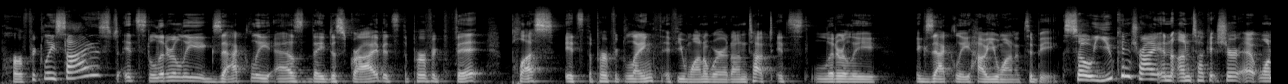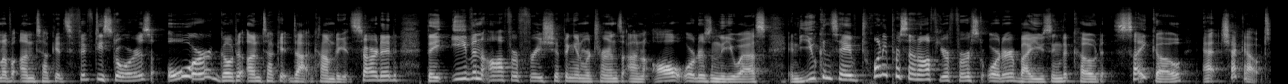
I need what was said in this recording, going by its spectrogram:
perfectly sized. It's literally exactly as they describe. It's the perfect fit, plus it's the perfect length if you wanna wear it untucked. It's literally exactly how you want it to be. So you can try an Untuck It shirt at one of Untuck It's 50 stores or go to untuckit.com to get started. They even offer free shipping and returns on all orders in the US, and you can save 20% off your first order by using the code PSYCHO at checkout.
